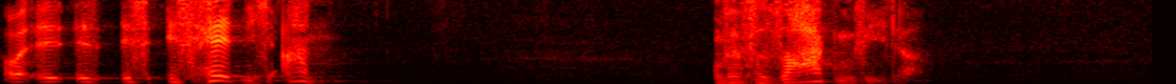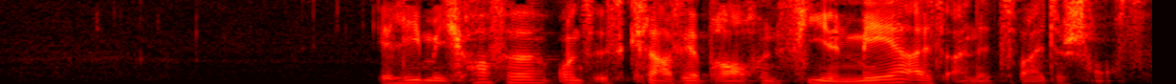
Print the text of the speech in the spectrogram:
Aber es, es, es hält nicht an. Und wir versagen wieder. Ihr Lieben, ich hoffe, uns ist klar, wir brauchen viel mehr als eine zweite Chance.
